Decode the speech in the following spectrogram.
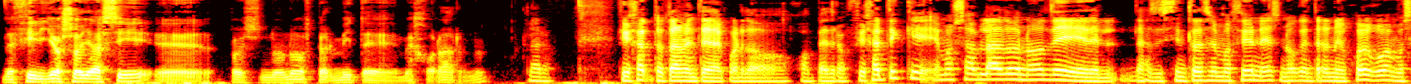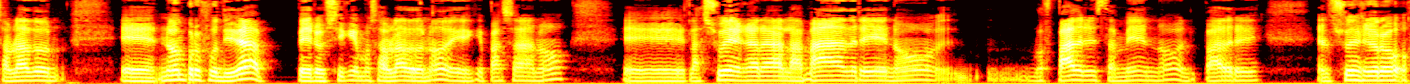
decir yo soy así, eh, pues no nos permite mejorar, ¿no? Claro. Fíjate, totalmente de acuerdo, Juan Pedro. Fíjate que hemos hablado, ¿no? De, las distintas emociones, ¿no? Que entran en juego. Hemos hablado, eh, no en profundidad, pero sí que hemos hablado, ¿no? De qué pasa, ¿no? Eh, la suegra, la madre, ¿no? Los padres también, ¿no? El padre, el suegro.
